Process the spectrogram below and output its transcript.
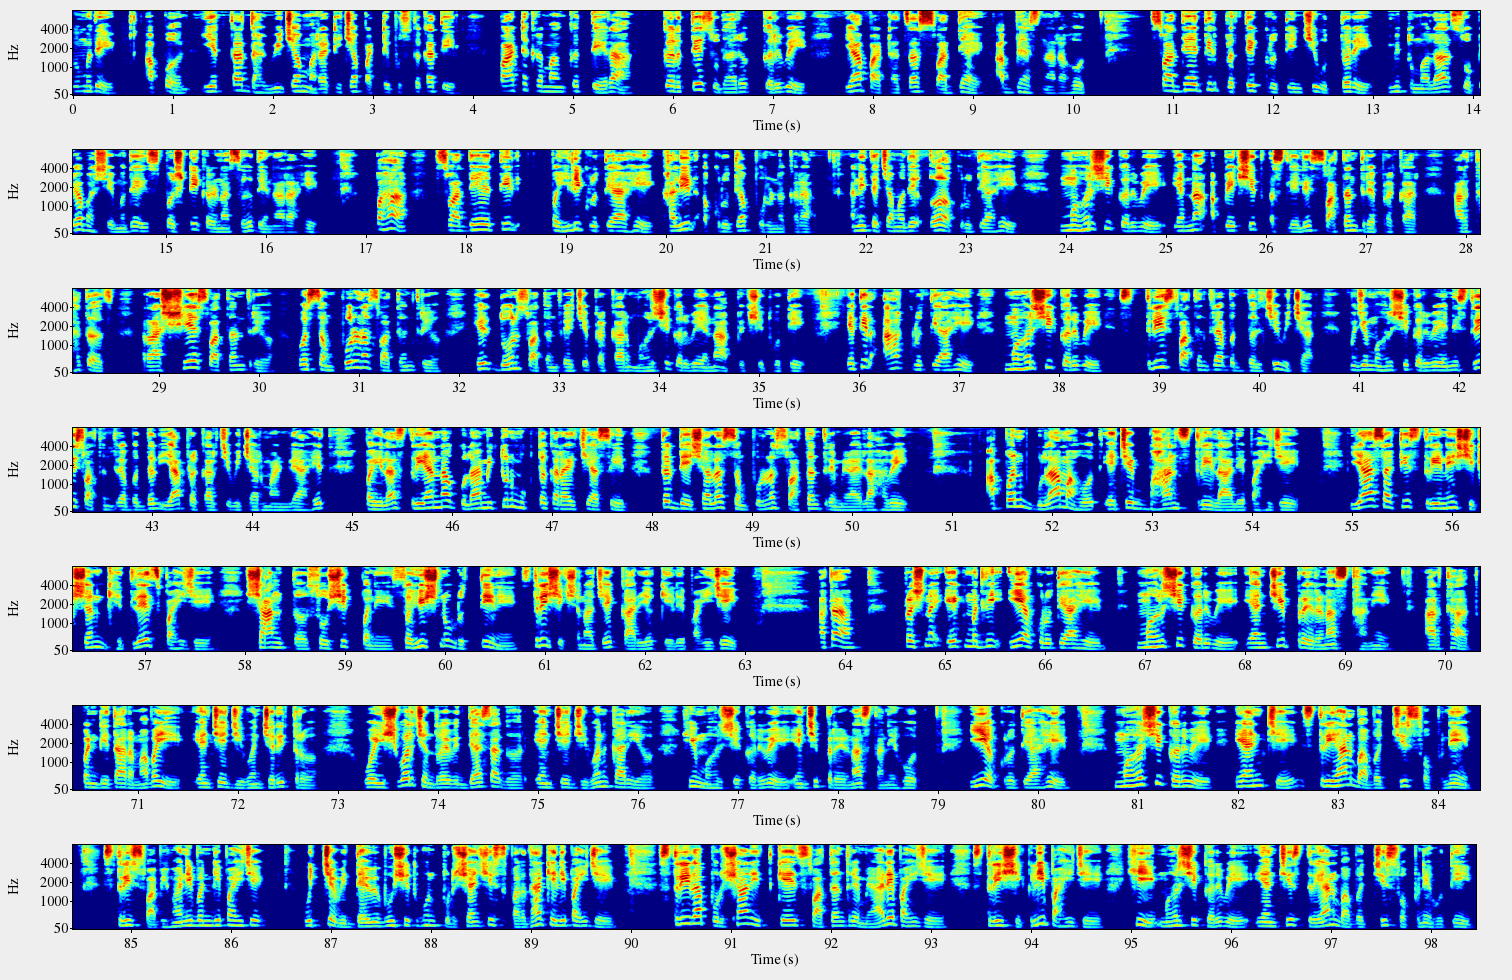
मध्ये आपण इयत्ता दहावीच्या मराठीच्या पाठ्यपुस्तकातील पाठ क्रमांक तेरा करते सुधारक कर्वे या पाठाचा स्वाध्याय अभ्यासणार आहोत. स्वाध्यायातील प्रत्येक कृतींची उत्तरे मी तुम्हाला सोप्या भाषेमध्ये स्पष्टीकरणासह देणार आहे. पहा स्वाध्यायातील पहिली कृती आहे खालील आकृत्या पूर्ण करा. आणि त्याच्यामध्ये अ आकृती आहे. महर्षी कर्वे यांना अपेक्षित असलेले स्वातंत्र्य प्रकार अर्थातच राष्ट्रीय स्वातंत्र्य व संपूर्ण स्वातंत्र्य हे दोन स्वातंत्र्याचे प्रकार महर्षी कर्वे यांना अपेक्षित होते. यातील आकृती आहे महर्षी कर्वे स्त्री स्वातंत्र्याबद्दलचे विचार. म्हणजे महर्षी कर्वे यांनी स्त्री स्वातंत्र्याबद्दल या प्रकारचे विचार मांडले आहेत. पहिला स्त्रियांना गुलामीतून मुक्त करायचे असेल तर देशाला संपूर्ण स्वातंत्र्य मिळायला हवे. आपण गुलाम आहोत याचे भान स्त्रीला आले पाहिजे. यासाठी स्त्रीने शिक्षण घेतलेच पाहिजे. शांत सोशिकपणे सहिष्णू वृत्तीने स्त्री शिक्षणाचे कार्य केले पाहिजे. आता प्रश्न एक मधली ई आकृती आहे. महर्षी कर्वे यांची प्रेरणास्थाने. अर्थात पंडिता रमाबाई यांचे जीवनचरित्र व ईश्वरचंद्र विद्यासागर यांचे जीवनकार्य ही महर्षी कर्वे यांची प्रेरणास्थाने होत. ही आकृती आहे महर्षी कर्वे यांचे स्त्रियांबाबतची स्वप्ने. स्त्री स्वाभिमानी बनली पाहिजे. उच्च विद्याविभूषित होऊन पुरुषांशी स्पर्धा केली पाहिजे. स्त्रीला पुरुषां इतके स्वातंत्र्य मिळाले पाहिजे. स्त्री शिकली पाहिजे. ही महर्षी कर्वे यांची स्त्रियांबाबतची स्वप्ने होती.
